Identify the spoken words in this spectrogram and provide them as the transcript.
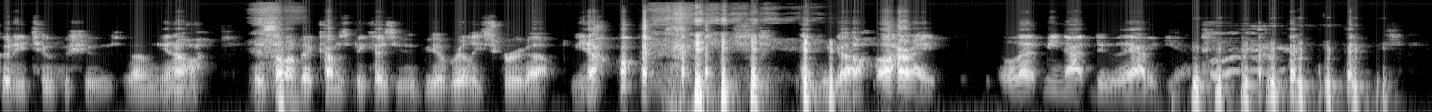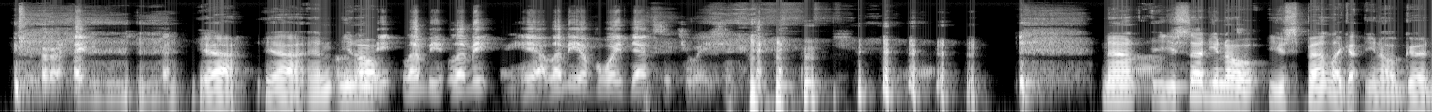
goody two shoes. Um, you know, some of it comes because you you're really screwed up. You know, and you go, all right, let me not do that again. right? yeah, yeah, and you know, let me, let me, let me, yeah, let me avoid that situation. Now uh, you said you know you spent like you know a good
